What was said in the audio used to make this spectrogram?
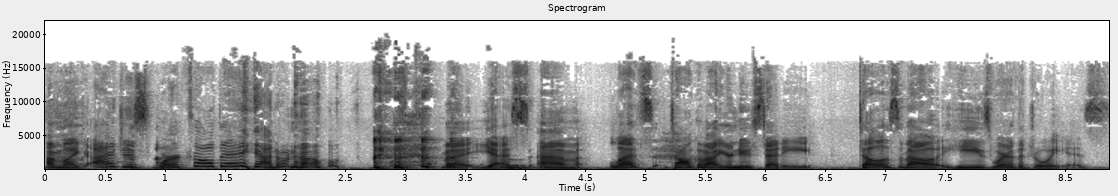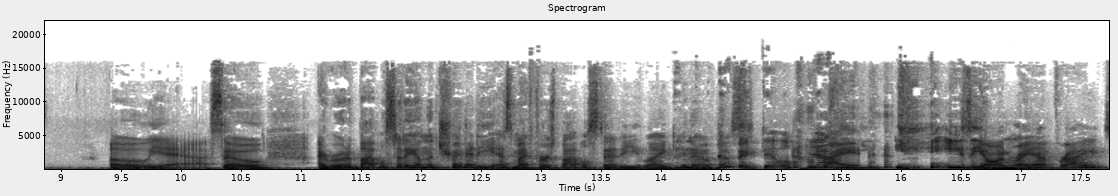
I'm like I just work all day. I don't know, but yes, um, let's talk about your new study. Tell us about He's Where the Joy Is. Oh, yeah. So I wrote a Bible study on the Trinity as my first Bible study. Like, you know, no big deal. Yeah. Right. easy on ramp, right?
